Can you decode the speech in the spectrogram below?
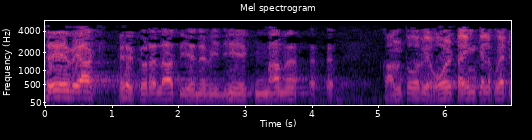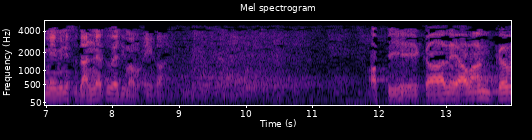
සේවයක් කරලා තියෙන විදිහෙක් මම කන්තෝරුවේ ඕල් ටයිම් කියලාපු හැටි මේ මිනිස්සු දන්නේ නැතුව ඇති මම ඒ කාලේ. අපි ඒ කාලේ අවංකව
